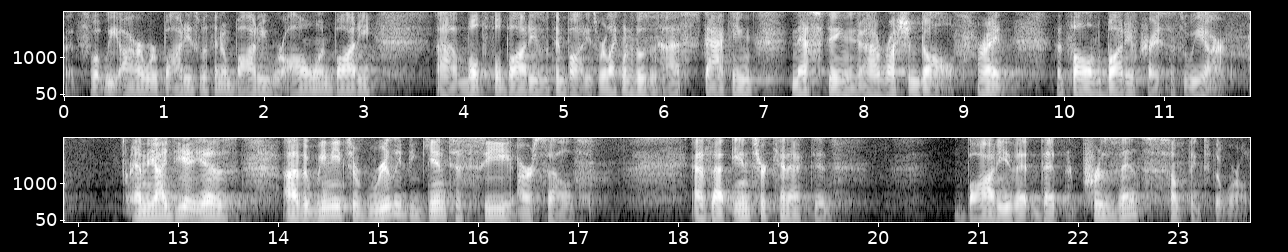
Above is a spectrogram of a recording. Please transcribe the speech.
That's what we are. We're bodies within a body. We're all one body. Uh, multiple bodies within bodies. We're like one of those uh, stacking, nesting uh, Russian dolls, right? That's all the body of Christ. That's what we are. And the idea is uh, that we need to really begin to see ourselves as that interconnected body that, that presents something to the world.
